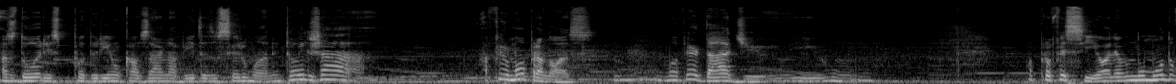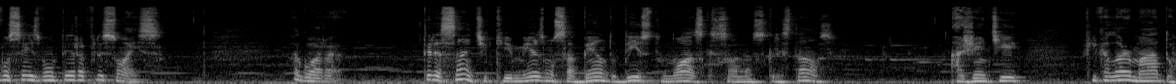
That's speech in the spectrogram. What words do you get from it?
as dores poderiam causar na vida do ser humano. Então ele já afirmou para nós uma verdade e um, uma profecia. Olha, no mundo vocês vão ter aflições. Agora, interessante que mesmo sabendo disto, nós que somos cristãos, a gente fica alarmado,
